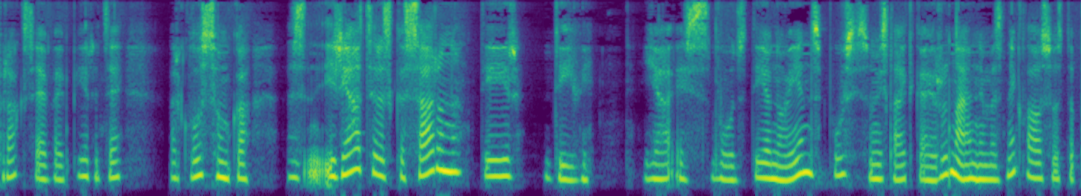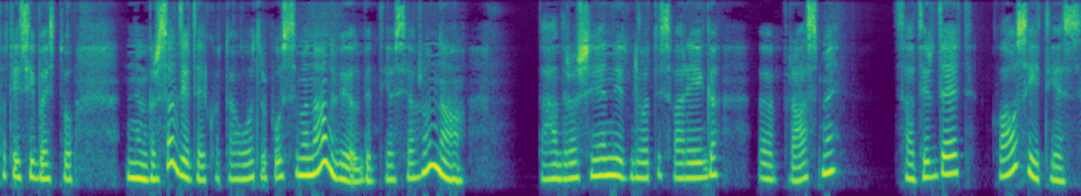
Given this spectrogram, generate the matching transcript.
praksē vai pieredzē ar klusumu, ka ir jāatceras, ka saruna tie ir divi. Ja es lūdzu Dievu no vienas puses un visu laiku tikai runāju un nemaz neklausos, tad patiesībā es to nevaru sadzirdēt, ko tā otra puse man atbild, bet Dievs jau runā. Tā droši vien ir ļoti svarīga uh, prasme sadzirdēt, klausīties,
